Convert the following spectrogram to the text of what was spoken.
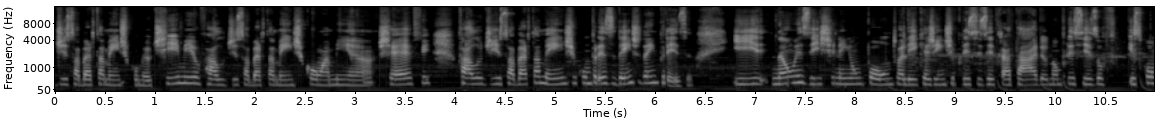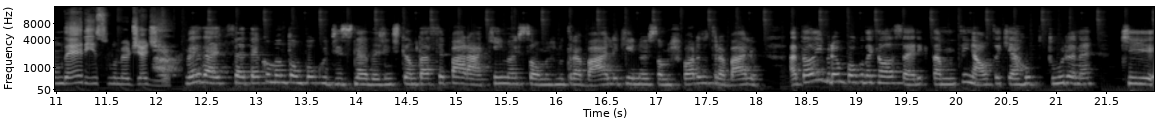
disso abertamente com meu time, eu falo disso abertamente com a minha chefe, falo disso abertamente com o presidente da empresa. E não existe nenhum ponto ali que a gente precise tratar, eu não preciso esconder isso no meu dia a dia. Verdade, você até comentou um pouco disso, né, da gente tentar separar quem nós somos no trabalho e quem nós somos fora do trabalho trabalho, até lembrei um pouco daquela série que tá muito em alta, que é a Ruptura, né? Que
